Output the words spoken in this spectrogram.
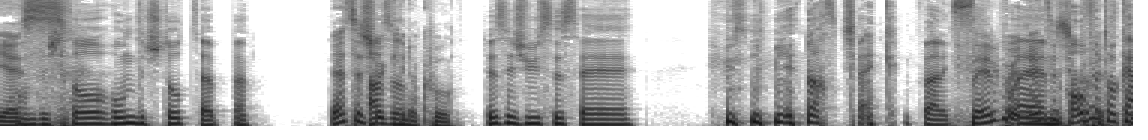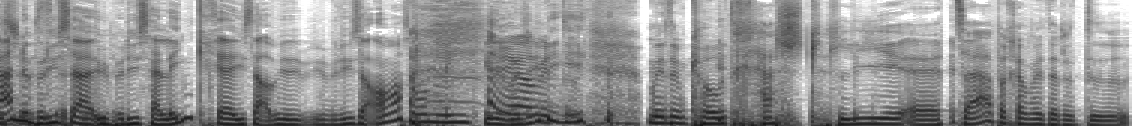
yes. Und ist so 100 Stutz etwa. das ist also- wirklich noch cool. Das ist unser, äh, unsere Weihnachtsgeschenk. Sehr gut. Ähm, das ist kauft Das gerne über, unseren, über unseren Link, über unseren Amazon-Link Ja, mit. Mit dem Code Kästli äh, 10 bekommen wir du,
